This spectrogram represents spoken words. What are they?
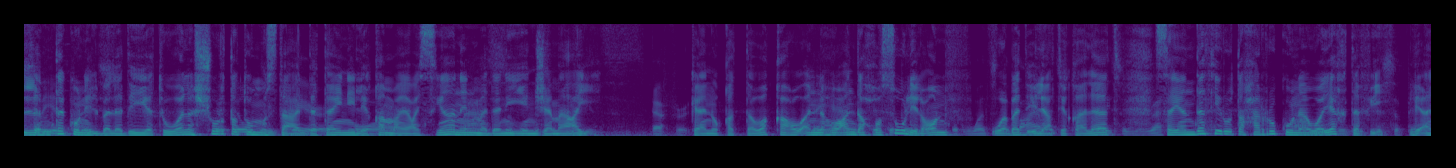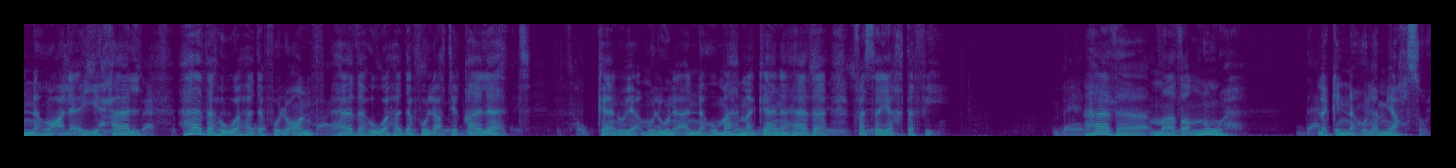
لم تكن البلدية ولا الشرطة مستعدتين لقمع عصيان مدني جماعي. كانوا قد توقعوا أنه عند حصول العنف وبدء الاعتقالات سيندثر تحركنا ويختفي لأنه على أي حال هذا هو هدف العنف هذا هو هدف الاعتقالات. كانوا يأملون أنه مهما كان هذا فسيختفي. هذا ما ظنوه لكنه لم يحصل.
